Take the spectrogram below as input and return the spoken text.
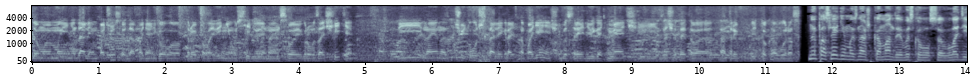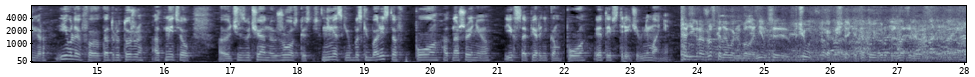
Думаю, мы не дали им почувствовать, да, поднять голову во второй половине, усилили, наверное, свою игру в защите, и, наверное, чуть лучше стали играть в нападении, чуть быстрее двигать мяч, и за счет этого отрыв только вырос. Ну и последним из нашей команды высказался Владимир Ивлев, э, который тоже отметил э, чрезвычайную жесткость немецких баскетболистов по отношению их соперникам по этой встрече. Внимание! Сегодня игра жесткая довольно была. Немцы, почему, как вы считаете, какую игру предложили вам?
